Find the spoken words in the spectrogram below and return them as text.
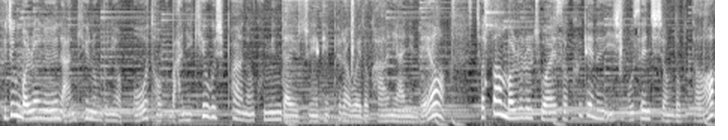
그중 멀로는 안 키우는 분이 없고 더 많이 키우고 싶어하는 국민 다육 중에 대표라고 해도 과언이 아닌데요. 저 또한 멀로를 좋아해서 크게는 25cm 정도부터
